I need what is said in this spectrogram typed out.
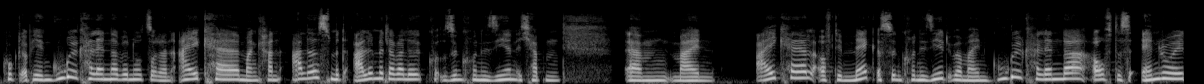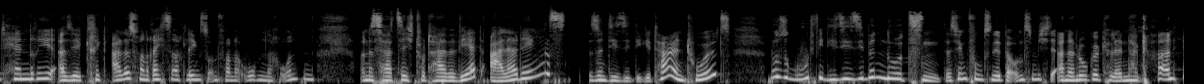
Guckt, ob ihr einen Google-Kalender benutzt oder ein iCal. Man kann alles mit allem mittlerweile ko- synchronisieren. Ich habe ähm, mein iCal auf dem Mac ist synchronisiert über meinen Google-Kalender auf das Android-Handy. Also ihr kriegt alles von rechts nach links und von oben nach unten. Und es hat sich total bewährt. Allerdings sind diese digitalen Tools nur so gut, wie die sie sie benutzen. Deswegen funktioniert bei uns nämlich der analoge Kalender gar nicht,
